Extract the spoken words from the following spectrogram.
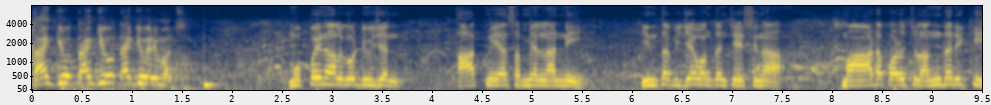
Thank you thank you thank you very much ముప్పై నాలుగో డివిజన్ ఆత్మీయ సమ్మేళనాన్ని ఇంత విజయవంతం చేసిన మా ఆడపడుచులందరికీ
